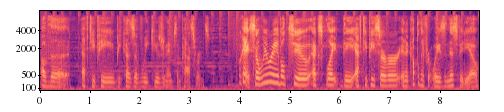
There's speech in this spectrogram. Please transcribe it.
of the FTP because of weak usernames and passwords. Okay, so we were able to exploit the FTP server in a couple different ways in this video.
